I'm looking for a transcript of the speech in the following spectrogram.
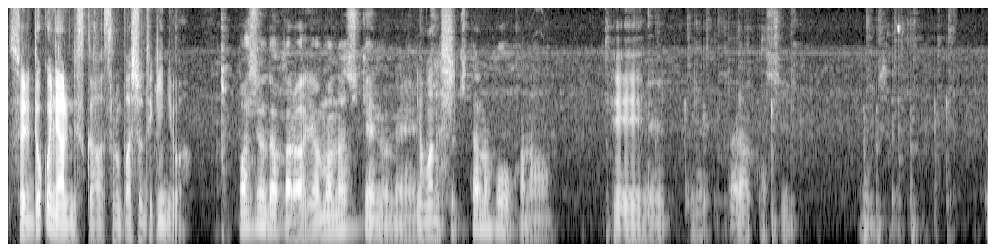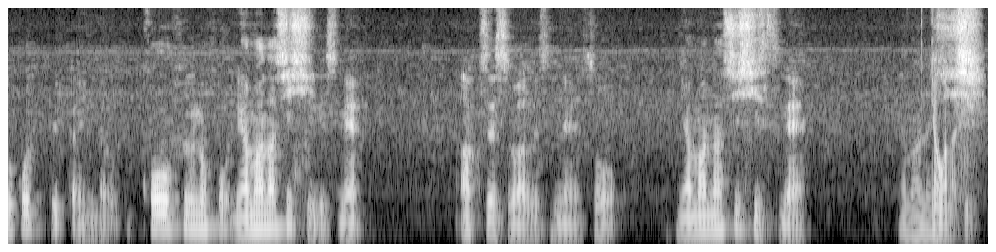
それどこにあるんですか？その場所的には。場所だから山梨県のね、山梨北の方かな。へえ。えーっと、たらかし。どこって言ったらいいんだろう。甲府の方、山梨市ですね。アクセスはですね、そう。山梨市ですね。山梨市。山梨。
